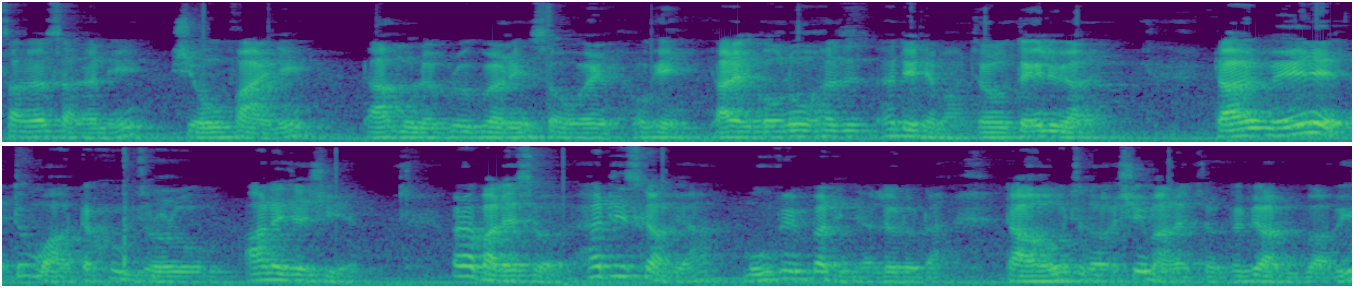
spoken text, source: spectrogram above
စာရွက်စာတမ်းတွေရုံး file တွေဒါမှမဟုတ်လည်း program တွေ software တွေ okay ဒါတွေအကုန်လုံး heading ထဲမှာကျွန်တော်သိလို့ရတယ်ဒါပေမဲ့တဲ့သူ့မှာတခုကျွန်တော်တို့အားနည်းချက်ရှိတယ်အဲ့ဒါဘာလဲဆိုတော့ hard disk ကဗျာ moving pad တွေနဲ့လှုပ်လှုပ်တာဒါကိုကျွန်တော်အရှိမလဲကျွန်တော်ပြပြပြီးပါပြီ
